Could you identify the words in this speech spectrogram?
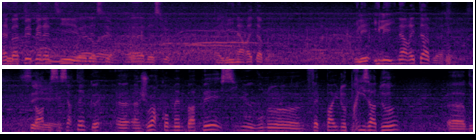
Mbappé penalty, ouais, bien sûr. Ouais, bien sûr. Ah, il est inarrêtable. Il est, il est inarrêtable. C'est- Non, mais c'est certain qu'un joueur comme Mbappé, si vous ne faites pas une prise à deux, euh, vous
